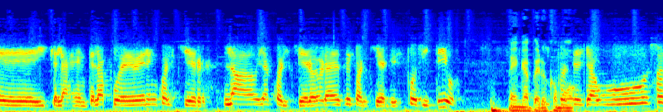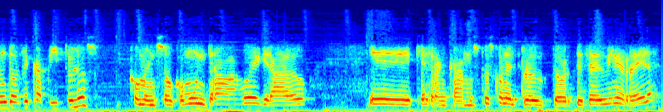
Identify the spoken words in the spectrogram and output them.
y que la gente la puede ver en cualquier lado y a cualquier hora desde cualquier dispositivo. Venga, pero como... Pues son 12 capítulos, comenzó como un trabajo de grado eh, que arrancamos pues con el productor de Edwin Herrera.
